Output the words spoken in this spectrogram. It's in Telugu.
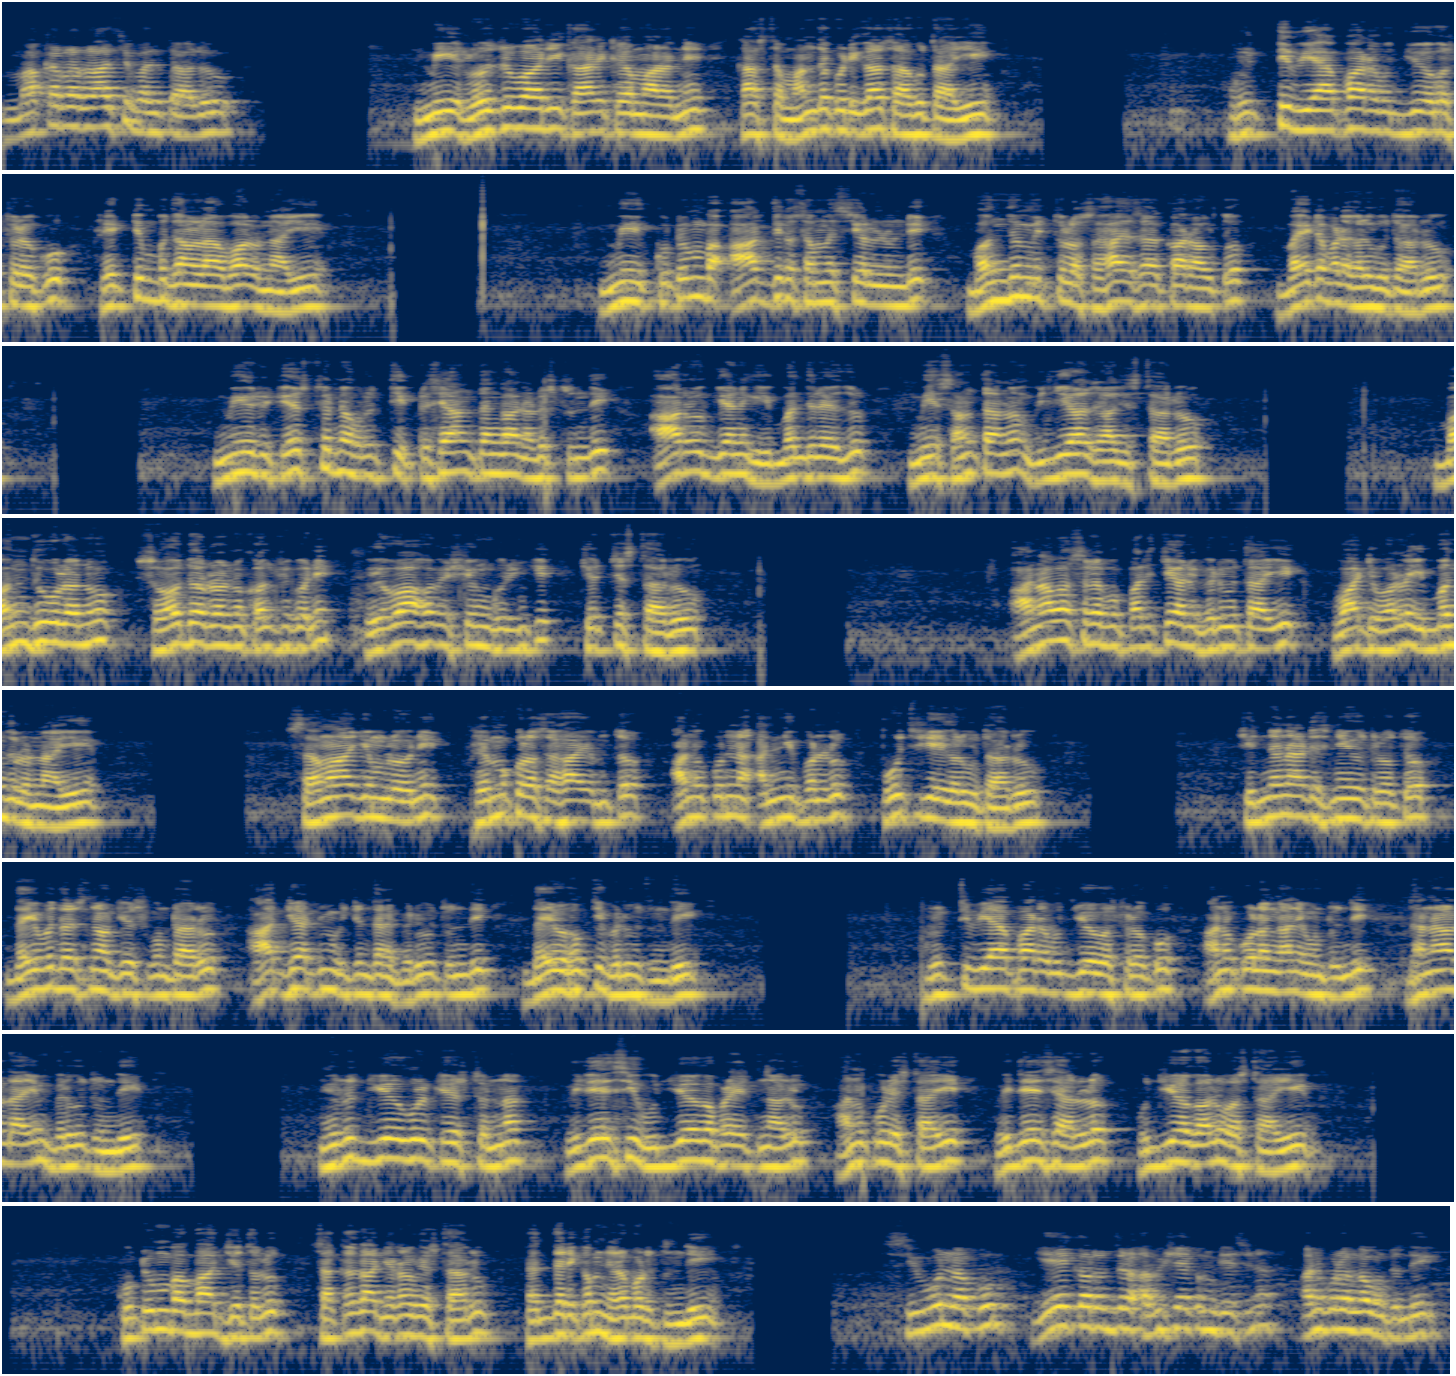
మకర రాశి ఫలితాలు. మీ రోజువారీ కార్యక్రమాలన్నీ కాస్త మందకుడిగా సాగుతాయి. వృత్తి వ్యాపార ఉద్యోగస్తులకు రెట్టింపు ధనలాభాలున్నాయి మీ కుటుంబ ఆర్థిక సమస్యల నుండి బంధుమిత్రుల సహాయ సహకారాలతో బయటపడగలుగుతారు. మీరు చేస్తున్న వృత్తి ప్రశాంతంగా నడుస్తుంది ఆరోగ్యానికి ఇబ్బంది లేదు మీ సంతానం విజయాలు సాధిస్తారు. బంధువులను సోదరులను కలుసుకొని వివాహ విషయం గురించి చర్చిస్తారు. అనవసరపు పరిచయాలు పెరుగుతాయి వాటి వల్ల ఇబ్బందులున్నాయి. సమాజంలోని ప్రముఖుల సహాయంతో అనుకున్న అన్ని పనులు పూర్తి చేయగలుగుతారు. చిన్ననాటి స్నేహితులతో దైవ దర్శనం చేసుకుంటారు. ఆధ్యాత్మిక చింతన పెరుగుతుంది దైవభక్తి పెరుగుతుంది. వృత్తి వ్యాపార ఉద్యోగస్తులకు అనుకూలంగానే ఉంటుంది ధనాదాయం పెరుగుతుంది. నిరుద్యోగులు చేస్తున్న విదేశీ ఉద్యోగ ప్రయత్నాలు అనుకూలిస్తాయి విదేశాల్లో ఉద్యోగాలు వస్తాయి. కుటుంబ బాధ్యతలు చక్కగా నిర్వహిస్తారు పెద్దరికం నిలబడుతుంది. శివునకు ఏకరుద్ర అభిషేకం చేసిన అనుకూలంగా ఉంటుంది.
